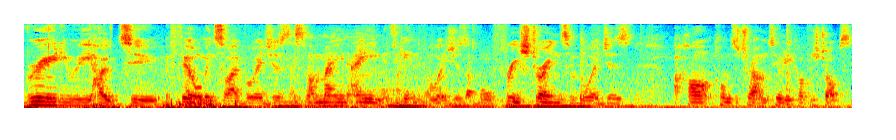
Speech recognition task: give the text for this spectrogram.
Really, really hope to film inside Voyagers. That's my main aim is to get into Voyagers. I bought three strains from Voyagers. I can't concentrate on too many coffee shops.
